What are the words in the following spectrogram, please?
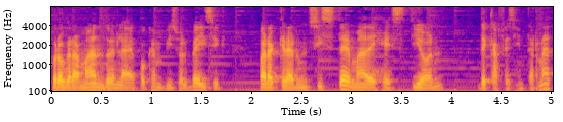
programando en la época en Visual Basic para crear un sistema de gestión de cafés internet.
